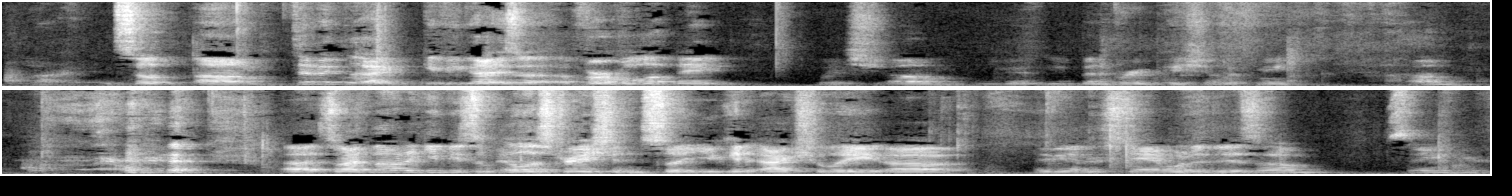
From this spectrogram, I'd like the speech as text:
All right, and so um, typically I give you guys a, a verbal update, which um, you, you've been very patient with me. Uh, so I thought I'd give you some illustrations so you could actually uh, maybe understand what it is I'm saying here.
